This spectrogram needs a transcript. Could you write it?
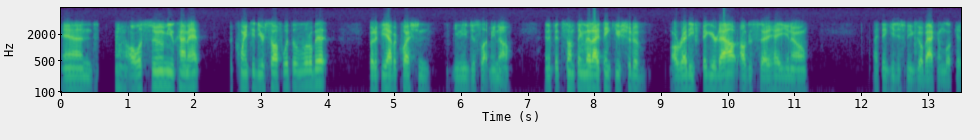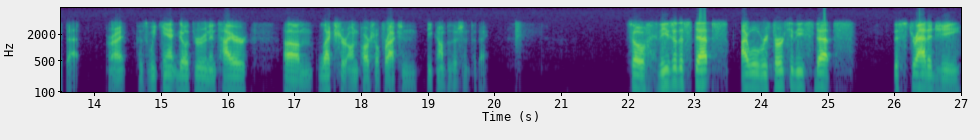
And I'll assume you kind of acquainted yourself with it a little bit, but if you have a question, you need to just let me know. And if it's something that I think you should have already figured out, I'll just say, hey, you know, I think you just need to go back and look at that, all right? Because we can't go through an entire um, lecture on partial fraction decomposition today. So these are the steps. I will refer to these steps, the strategy,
